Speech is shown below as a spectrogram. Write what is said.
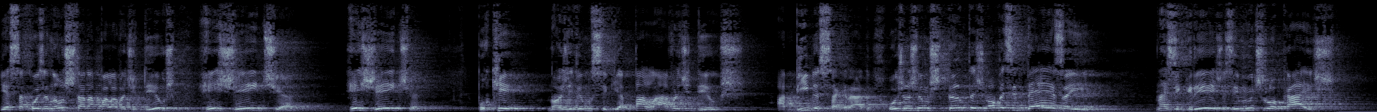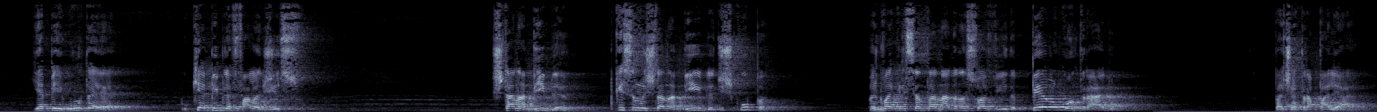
e essa coisa não está na palavra de Deus, rejeite-a, rejeite-a, porque nós devemos seguir a palavra de Deus, a Bíblia sagrada. Hoje nós vemos tantas novas ideias aí, nas igrejas, em muitos locais, e a pergunta é: o que a Bíblia fala disso? Está na Bíblia? Porque se não está na Bíblia, desculpa, mas não vai acrescentar nada na sua vida. Pelo contrário, vai te atrapalhar.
